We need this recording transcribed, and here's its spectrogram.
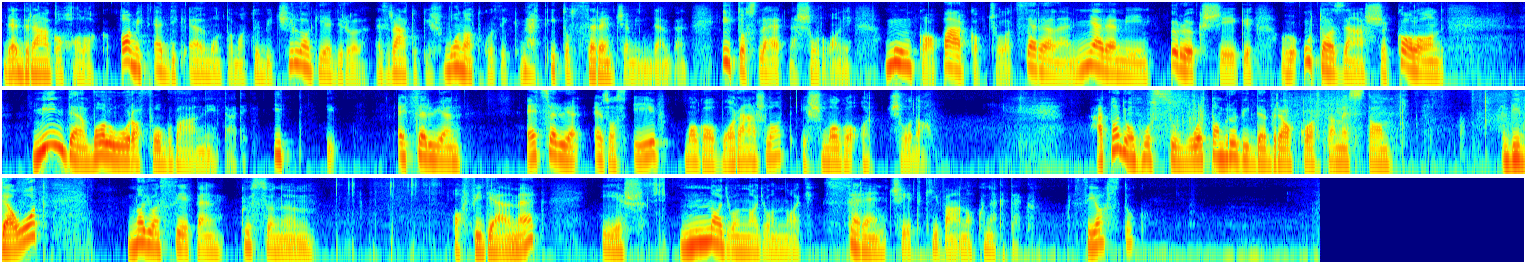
de drága halak. Amit eddig elmondtam a többi csillagjegyről, ez rátok is vonatkozik, mert itt ott szerencse mindenben. Itt azt lehetne sorolni. Munka, párkapcsolat, szerelem, nyeremény, örökség, utazás, kaland, minden valóra fog válni. Tehát itt, itt egyszerűen, egyszerűen ez az év maga a varázslat és maga a csoda. Hát nagyon hosszú voltam, rövidebbre akartam ezt a videót. Nagyon szépen köszönöm a figyelmet, és nagyon-nagyon nagy szerencsét kívánok nektek. Sziasztok!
